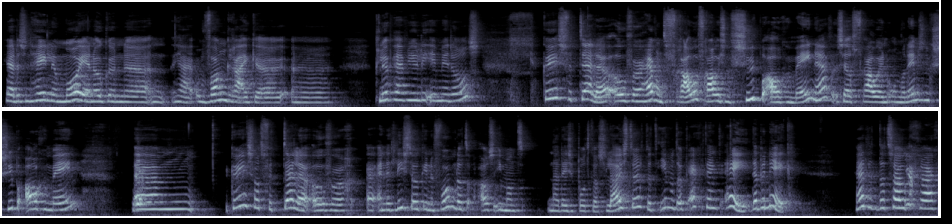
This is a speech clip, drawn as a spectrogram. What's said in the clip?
Ja, dus een hele mooie en ook een, eh, een ja, omvangrijke eh, club hebben jullie inmiddels. Kun je eens vertellen over, hè, want vrouwen, vrouwen is nog super algemeen, hè? zelfs vrouwen in ondernemers is nog super algemeen. Ja. Ehm, kun je eens wat vertellen over, eh, en het liefst ook in de vorm dat als iemand naar deze podcast luistert, dat iemand ook echt denkt, hé, hey, dat ben ik. Hè, dat, dat zou ik Ja. graag,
